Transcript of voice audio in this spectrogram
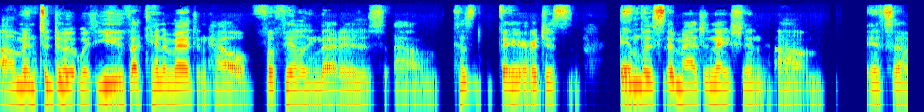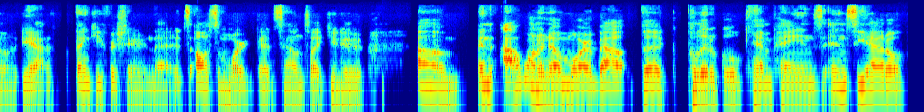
Um, and to do it with youth, I can't imagine how fulfilling that is because um, they're just endless imagination. Um, and so, yeah, thank you for sharing that. It's awesome work. That sounds like you do. Um, and I want to know more about the political campaigns in Seattle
